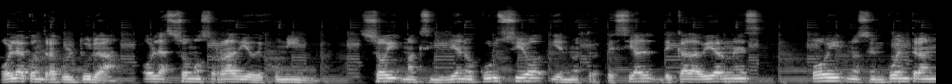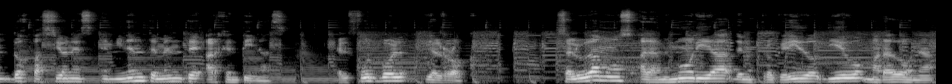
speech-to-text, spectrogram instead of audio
Hola Contracultura, hola Somos Radio de Junín. Soy Maximiliano Curcio y en nuestro especial de cada viernes, hoy nos encuentran dos pasiones eminentemente argentinas, el fútbol y el rock. Saludamos a la memoria de nuestro querido Diego Maradona,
